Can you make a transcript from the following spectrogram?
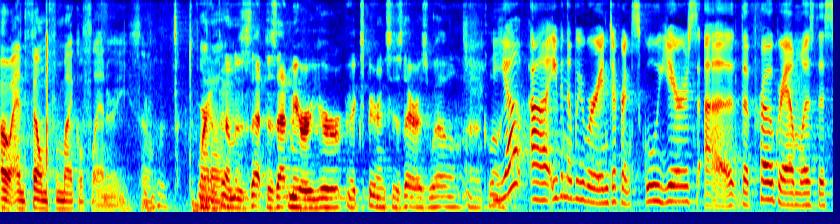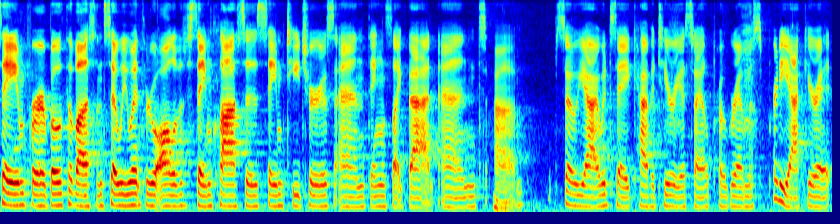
oh, and film from Michael Flannery. So Work uh, film is that does that mirror your experiences there as well, uh, Chloe? Yep. Uh, even though we were in different school years, uh, the program was the same for both of us, and so we went through all of the same classes, same teachers, and things like that. And um, so, yeah, I would say cafeteria style program is pretty accurate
